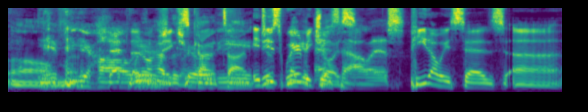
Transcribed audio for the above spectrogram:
Oh, if man. he That hollers, doesn't We don't have make this sense. kind of time. It Just is weird because- choice. Alice. Pete always says uh,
